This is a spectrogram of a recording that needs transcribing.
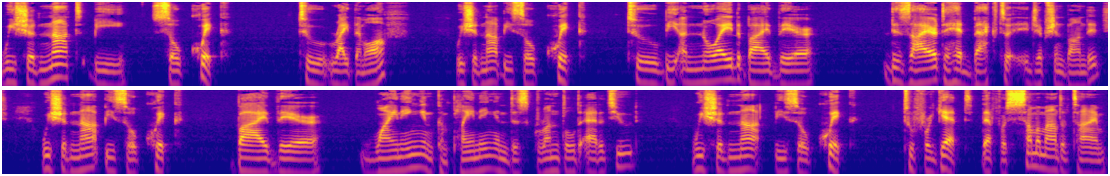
We should not be so quick to write them off. We should not be so quick to be annoyed by their desire to head back to Egyptian bondage. We should not be so quick by their whining and complaining and disgruntled attitude. We should not be so quick to forget that for some amount of time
